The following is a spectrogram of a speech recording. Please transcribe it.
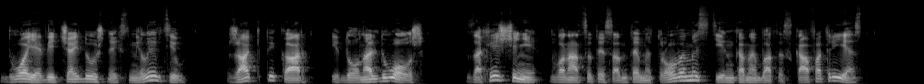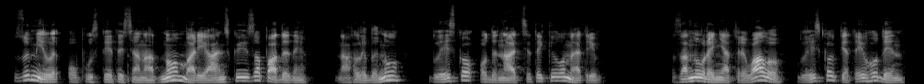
двоє відчайдушних сміливців Жак Пікар і Дональд Волш, захищені 12-сантиметровими стінками батискафа Трієст, зуміли опуститися на дно Маріанської западини на глибину близько 11 кілометрів. Занурення тривало близько 5 годин.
